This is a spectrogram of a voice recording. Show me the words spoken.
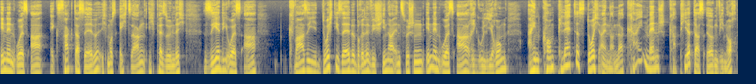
in den USA exakt dasselbe. Ich muss echt sagen, ich persönlich sehe die USA quasi durch dieselbe Brille wie China inzwischen in den USA Regulierung ein komplettes Durcheinander. Kein Mensch kapiert das irgendwie noch.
